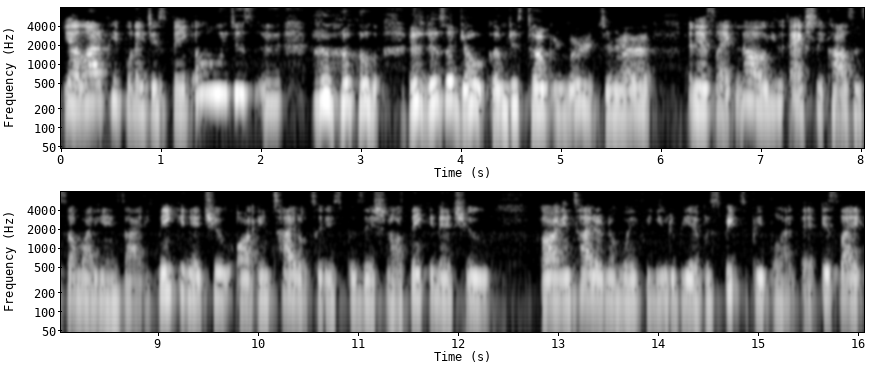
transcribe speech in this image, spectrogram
yeah, a lot of people they just think, oh, it just it's just a joke. I'm just talking words and uh, and it's like no, you actually causing somebody anxiety, thinking that you are entitled to this position or thinking that you are entitled in a way for you to be able to speak to people like that. It's like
